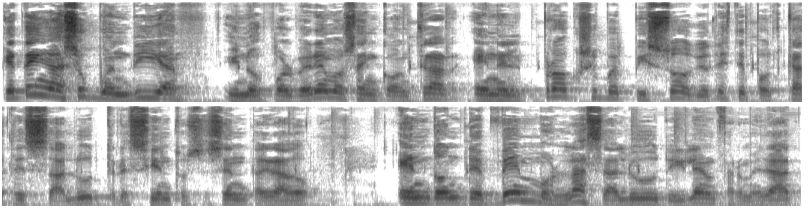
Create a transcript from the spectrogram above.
Que tengas un buen día y nos volveremos a encontrar en el próximo episodio de este podcast de Salud 360 grados en donde vemos la salud y la enfermedad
